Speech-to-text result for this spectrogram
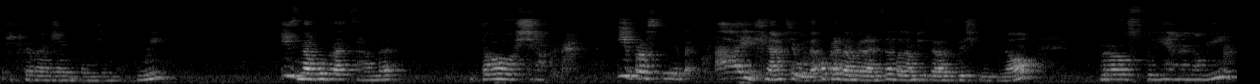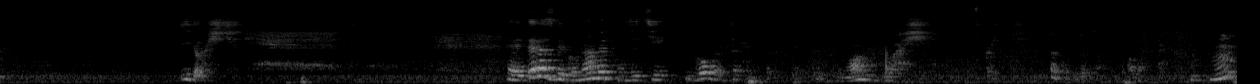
Troszeczkę wężej będzie nogi. I znowu wracamy do środka. I prostujemy. A, jeśli nam się uda, poprawiamy ręce, bo nam się zaraz wyślizgną. Prostujemy nogi. I dość. E, Teraz wykonamy pozycję przesiąść. No właśnie. Do do tak. Mhm.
